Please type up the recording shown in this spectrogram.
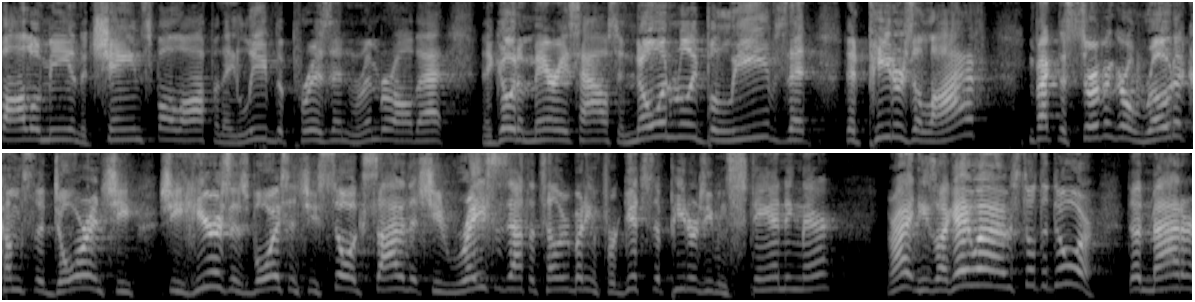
Follow me, and the chains fall off, and they leave the prison. Remember all that? They go to Mary's house, and no one really believes that, that Peter's alive. In fact, the servant girl Rhoda comes to the door, and she, she hears his voice, and she's so excited that she races out to tell everybody and forgets that Peter's even standing there. Right? And he's like, hey, well, I'm still at the door. Doesn't matter.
